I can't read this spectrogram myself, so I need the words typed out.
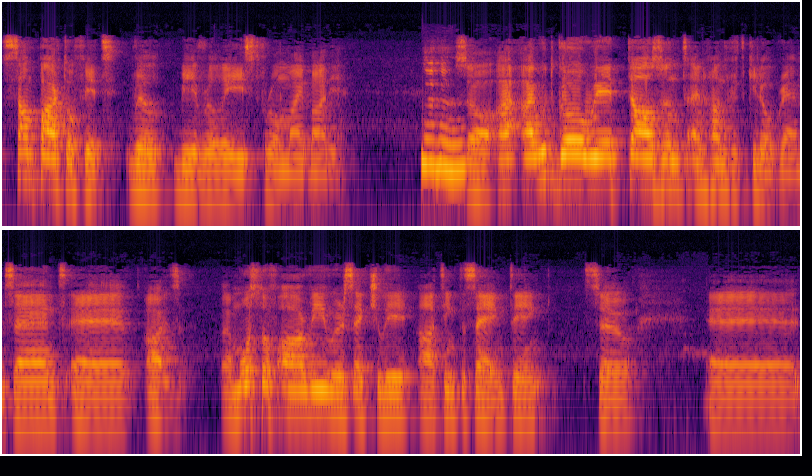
some part of it will be released from my body. Mhm. So I, I would go with thousand and hundred kilograms, and uh, uh, most of our viewers actually uh, think the same thing. So uh,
